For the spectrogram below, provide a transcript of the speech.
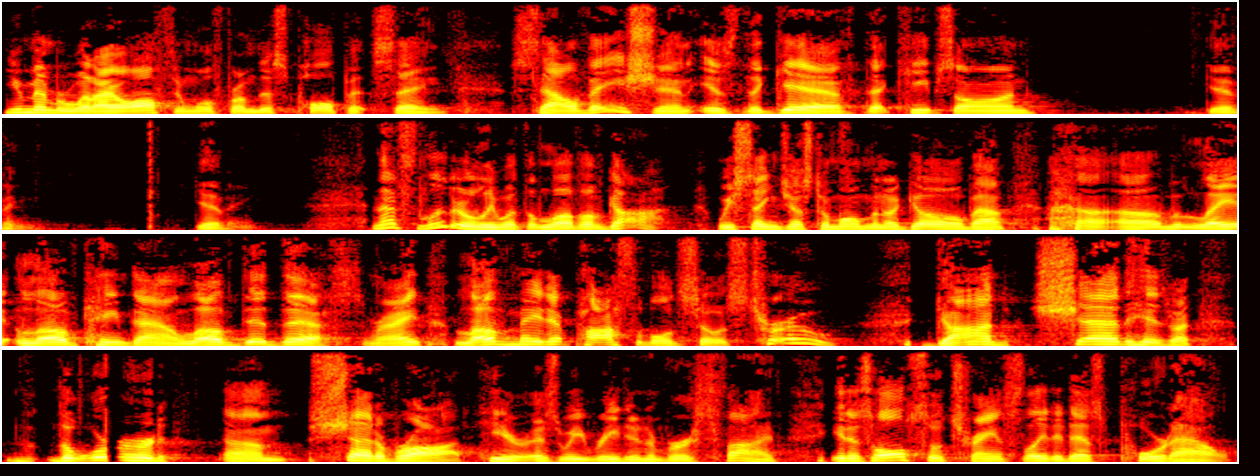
You remember what I often will from this pulpit say salvation is the gift that keeps on giving. Giving. And that's literally what the love of God. We sang just a moment ago about uh, uh, love came down, love did this, right? Love made it possible, and so it's true. God shed his blood. The word um, shed abroad here, as we read it in verse 5, it is also translated as poured out.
